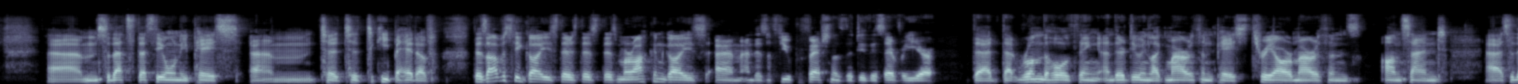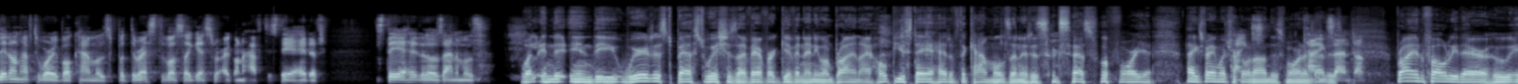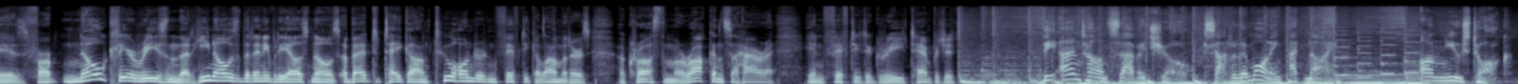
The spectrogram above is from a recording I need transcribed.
Um, so that's that's the only pace um, to, to to keep ahead of. There's obviously guys. There's there's there's Moroccan guys, um, and there's a few professionals that do this every year that that run the whole thing, and they're doing like marathon pace, three hour marathons on sand. Uh, so they don't have to worry about camels. But the rest of us, I guess, are going to have to stay ahead of stay ahead of those animals. Well, in the in the weirdest best wishes I've ever given anyone, Brian, I hope you stay ahead of the camels and it is successful for you. Thanks very much Thanks. for going on this morning. Thanks, Anton. Brian Foley there, who is for no clear reason that he knows that anybody else knows, about to take on 250 kilometres across the Moroccan Sahara in 50 degree temperature. The Anton Savage Show, Saturday morning at 9 on Newstalk.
